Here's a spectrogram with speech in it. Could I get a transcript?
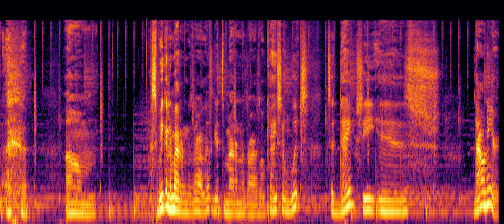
um Speaking of Madame Nazar, let's get to Madame Nazar's location, which today she is down here.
